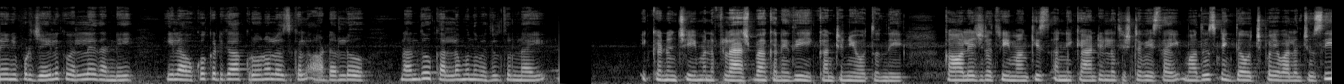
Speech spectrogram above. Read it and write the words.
నేను ఇప్పుడు జైలుకు వెళ్ళలేదండి. ఇలా ఒక్కొక్కటిగా క్రోనోలాజికల్ ఆర్డర్లో నందు కళ్ళ ముందు మెదులుతున్నాయి. ఇక్కడ నుంచి మన ఫ్లాష్ బ్యాక్ అనేది కంటిన్యూ అవుతుంది. కాలేజీలో త్రీ మంకీస్ అన్ని క్యాంటీన్లో తిష్టవేశాయి మధు స్నిగ్ధ వచ్చిపోయే వాళ్ళని చూసి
